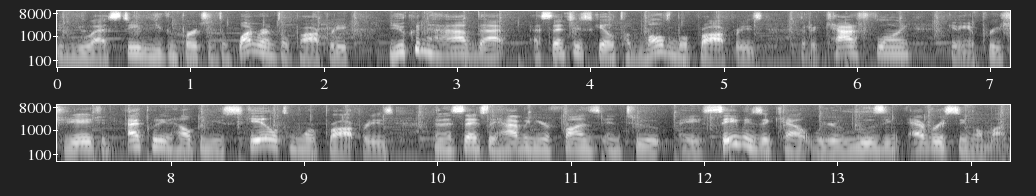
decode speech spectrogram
in USD that you can purchase into one rental property, you can have that essentially scale to multiple properties that are cash flowing, getting appreciation, equity, and helping you scale to more properties than essentially having your funds into a savings account where you're losing every single month.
